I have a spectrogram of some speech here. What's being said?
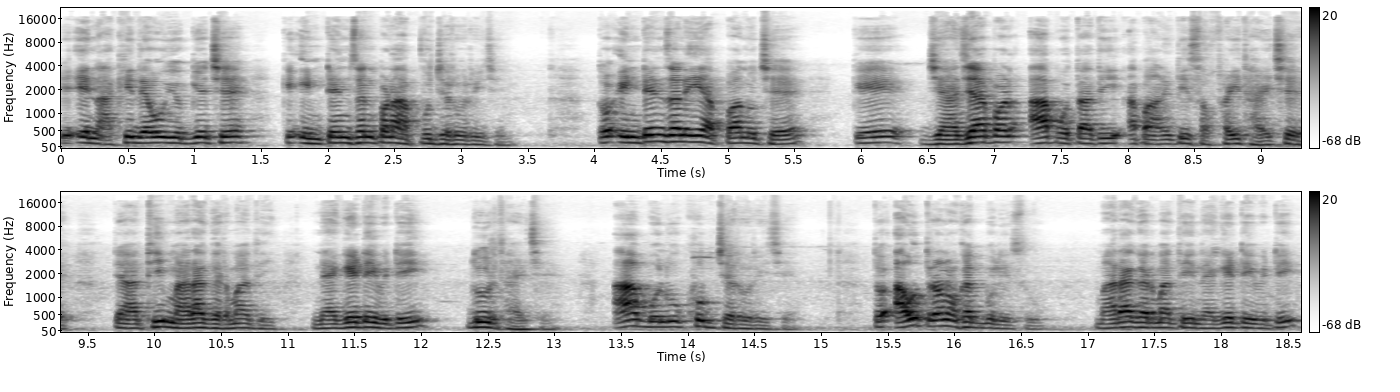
કે એ નાખી દેવું યોગ્ય છે કે ઇન્ટેન્શન પણ આપવું જરૂરી છે. તો ઇન્ટેન્શન એ આપવાનું છે કે જ્યાં જ્યાં પણ આ પોતાથી, આ પાણીથી સફાઈ થાય છે ત્યાંથી મારા ઘરમાંથી નેગેટિવિટી દૂર થાય છે. આ બોલવું ખૂબ જરૂરી છે. તો આવું ત્રણ વખત બોલીશું. મારા ઘરમાંથી નેગેટિવિટી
